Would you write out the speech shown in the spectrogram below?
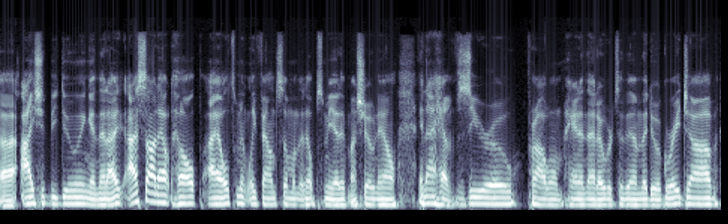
uh, I should be doing, and then I, I sought out help. I ultimately found someone that helps me edit my show now, and I have zero problem handing that over to them. They do a great job,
